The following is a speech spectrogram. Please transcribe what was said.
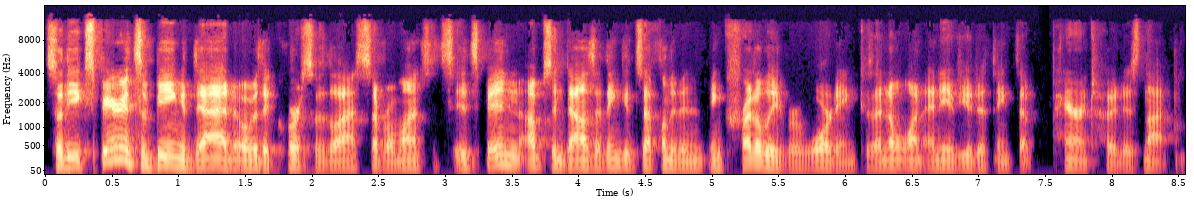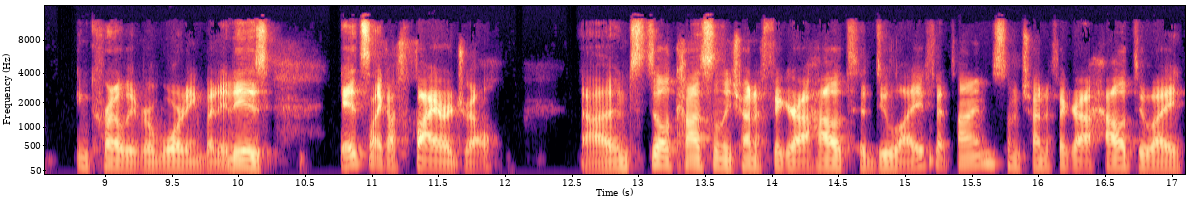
So the experience of being a dad over the course of the last several months, it's it's been ups and downs. I think it's definitely been incredibly rewarding because I don't want any of you to think that parenthood is not incredibly rewarding, but it is. It's like a fire drill. Uh, I'm still constantly trying to figure out how to do life at times. I'm trying to figure out how do I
